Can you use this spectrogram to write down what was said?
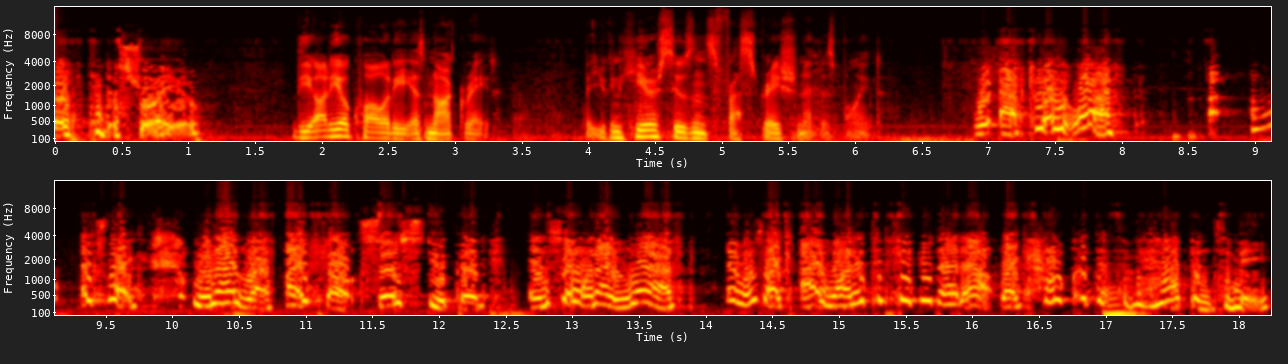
earth to destroy you. The audio quality is not great, but you can hear Susan's frustration at this point. After I left, it's like when I left, I felt so stupid. And so when I left, it was like I wanted to figure that out. Like, how could this have happened to me?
